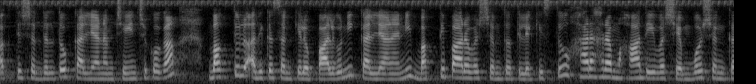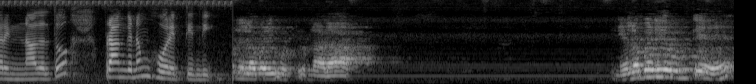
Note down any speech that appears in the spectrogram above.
భక్తి శ్రద్ధలతో కళ్యాణం చేయించుకోగా భక్తులు అధిక సంఖ్యలో పాల్గొని కళ్యాణాన్ని భక్తి పారవశ్యంతో తిలకిస్తూ హరహర మహాదేవ శంభో శంకర నినాదాలతో ప్రాంగణం హోరెత్తింది. నిలబడి ఉంటున్నాడా? నిలబడి ఉంటే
